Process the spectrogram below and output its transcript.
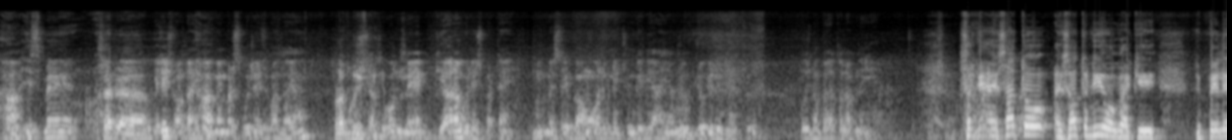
हाँ। इसमें सर विलेज बांधा है। हाँ मेंबर्स विलेज बांधा है। थोड़ा ब्रीफ कीजिए में ग्यारह विलेज पड़ते हैं। उनमें से गाँव वालों ने चुन के दिया है जो जो भी विलेज है तो उसमें कोई अतलाफ नहीं है। सर ऐसा तो ऐसा तो नहीं होगा कि पहले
